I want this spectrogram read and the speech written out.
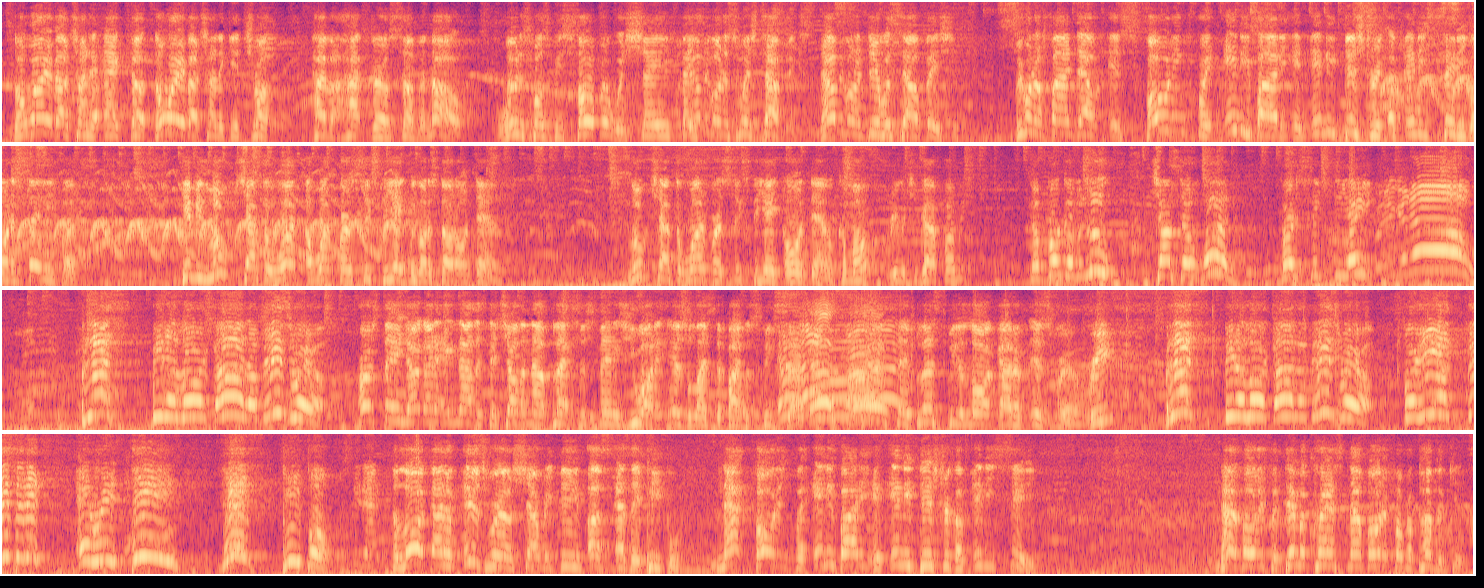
Don't worry about trying to act up. Don't worry about trying to get drunk, have a hot girl summer. No. Women are supposed to be sober with shame face. Now we're going to switch topics. Now we're going to deal with salvation. We're going to find out is voting for anybody in any district of any city going to save us? Give me Luke chapter 1. Uh, I want verse 68. We're going to start on down. Luke chapter 1, verse 68 on down. Come on, read what you got for me. The book of Luke, chapter 1, verse 68. Bring it out! Blessed be the Lord God of Israel. First thing, y'all gotta acknowledge that y'all are not blacks, Hispanics. You are the Israelites the Bible speaks of. Yes, said, blessed be the Lord God of Israel. Read. Blessed be the Lord God of Israel, for he has visited and redeemed his people. See that? The Lord God of Israel shall redeem us as a people. Not voting for anybody in any district of any city. Not voting for Democrats, not voting for Republicans.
